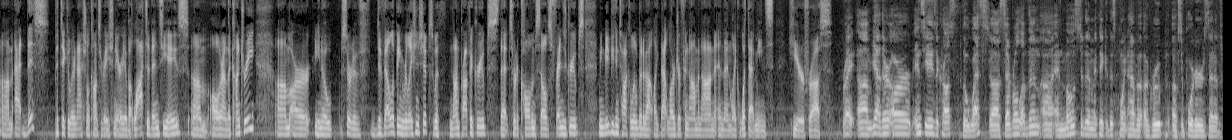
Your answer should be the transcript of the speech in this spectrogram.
um, at this particular national conservation area but lots of ncas um, all around the country um, are you know sort of developing relationships with nonprofit groups that sort of call themselves friends groups. I mean maybe you can talk a little bit about like that larger phenomenon and then like what that means here for us. Right. Um, yeah, there are NCAs across the West, uh, several of them, uh, and most of them, I think, at this point, have a, a group of supporters that have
